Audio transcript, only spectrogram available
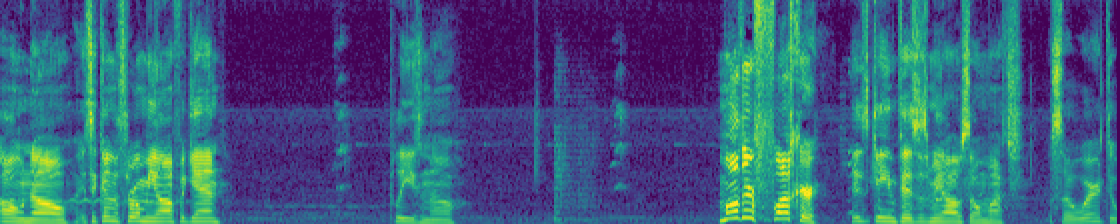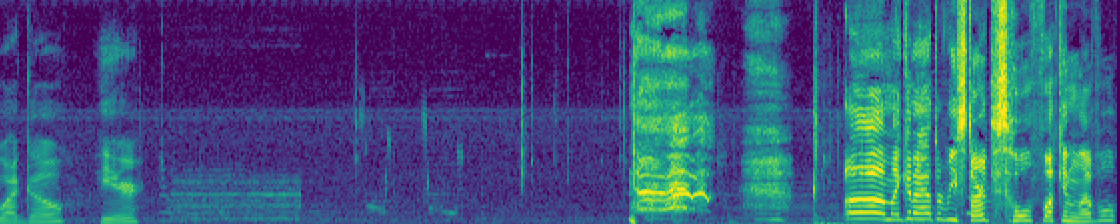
Oh no. Is it gonna throw me off again? Please no. Motherfucker! This game pisses me off so much. So where do I go? Here. oh, am I gonna have to restart this whole fucking level?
